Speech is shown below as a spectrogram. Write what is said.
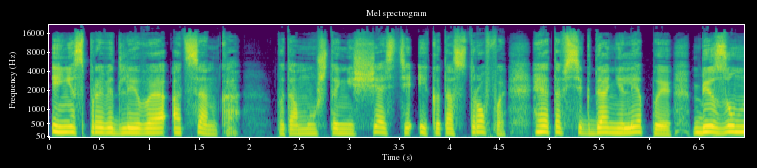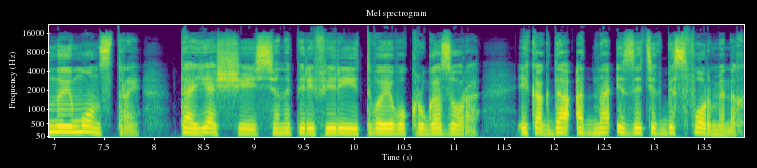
и несправедливая оценка — потому что несчастье и катастрофы — это всегда нелепые, безумные монстры, таящиеся на периферии твоего кругозора. И когда одна из этих бесформенных,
